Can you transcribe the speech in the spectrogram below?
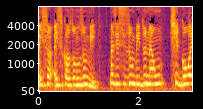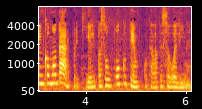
isso, isso causou um zumbido. Mas esse zumbido não chegou a incomodar, porque ele passou pouco tempo com aquela pessoa ali, né?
